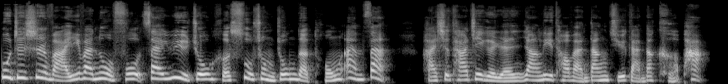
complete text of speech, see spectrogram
不知是瓦伊万诺夫在狱中和诉讼中的同案犯，还是他这个人让立陶宛当局感到可怕，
